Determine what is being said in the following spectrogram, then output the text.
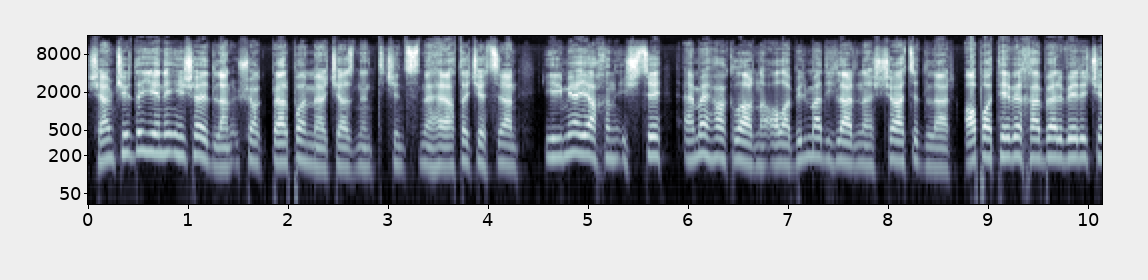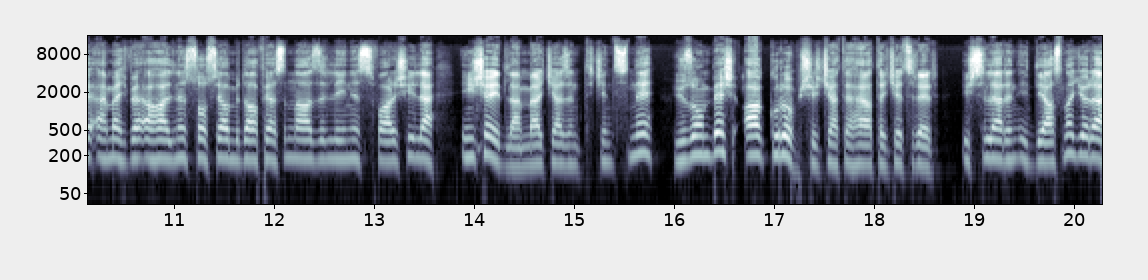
Şəmkirdə yeni inşa edilən Uşaq Bərpa Mərkəzinin tikintisini həyata keçirən 20-yə yaxın işçi əmək haqlarını ala bilmədiklərindən şikayətçidirlər. APA TV xəbər verir ki, Əmək və Əhalinin Sosial Müdafiəsi Nazirliyinin sifarişi ilə inşa edilən mərkəzin tikintisini 115 A qrup şirkəti həyata keçirir. İşçilərin iddiasına görə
